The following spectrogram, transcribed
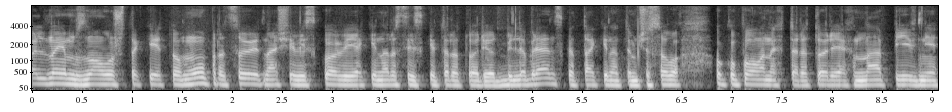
пальним. Знову ж таки, тому працюють наші військові як і на російській території, от біля Брянська, так і на тимчасово окупованих територіях на півдні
